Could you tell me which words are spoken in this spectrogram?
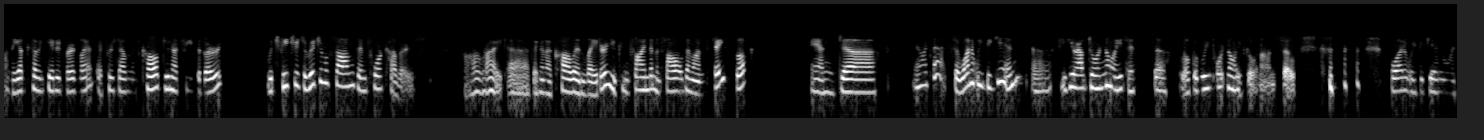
on the upcoming theater at Birdland. Their first album is called Do Not Feed the Birds, which features original songs and four covers. All right, uh, they're going to call in later. You can find them and follow them on Facebook and uh, you know, like that. So why don't we begin? Uh, if you hear outdoor noise, it's uh, local Greenport noise going on. So why don't we begin with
